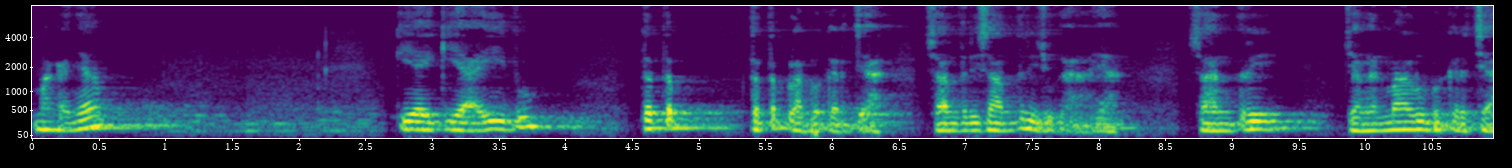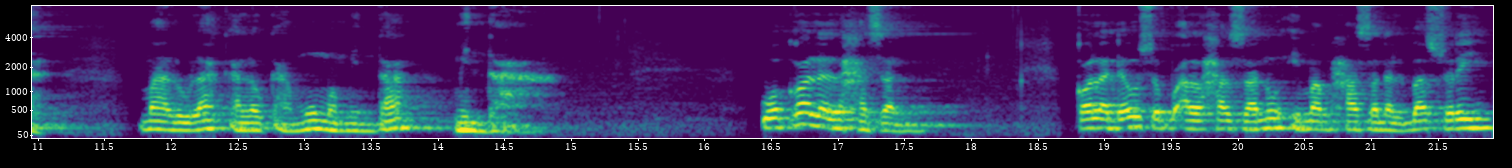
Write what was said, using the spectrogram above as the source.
Makanya kiai-kiai itu tetap tetaplah bekerja. Santri-santri juga ya. Santri jangan malu bekerja. Malulah kalau kamu meminta-minta. Wa qala al-Hasan Qala dawu al-Hasanu Imam Hasan al-Basri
